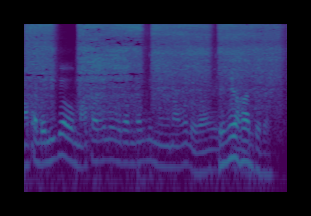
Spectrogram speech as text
මට බෙලික මට බෙලික උරන් දැක්ලි මේ නවල. කෙසේ හන්දට?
